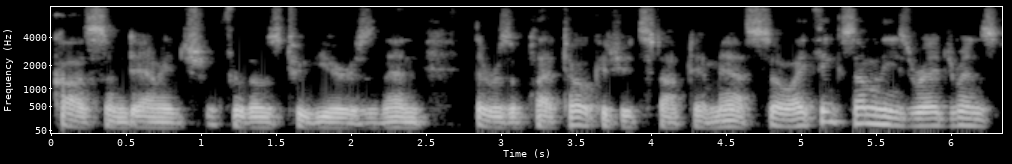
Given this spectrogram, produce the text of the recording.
caused some damage for those two years. And then there was a plateau because you'd stopped MS. So I think some of these regimens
